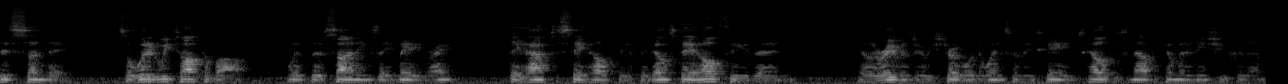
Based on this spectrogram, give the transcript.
this Sunday. So what did we talk about with the signings they made, right? They have to stay healthy. If they don't stay healthy, then you know the Ravens are going to be struggling to win some of these games. Health is now becoming an issue for them.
